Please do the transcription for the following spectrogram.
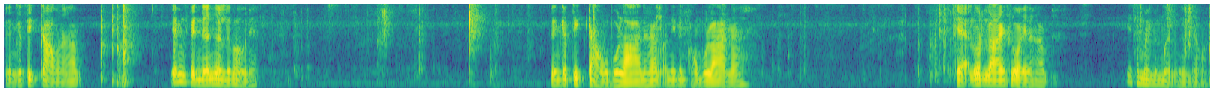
เป็นกระติกเก่านะครับเอ๊ะมันเป็นเนื้อเงินหรือเปล่าเนี่ย เป็นกระติกเก่าโบราณนะครับ อันนี้เป็นของโบราณนะ แกะลวดลายสวยนะครับ เอ๊ะทำไมมันเหมือนเงินจังวะ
